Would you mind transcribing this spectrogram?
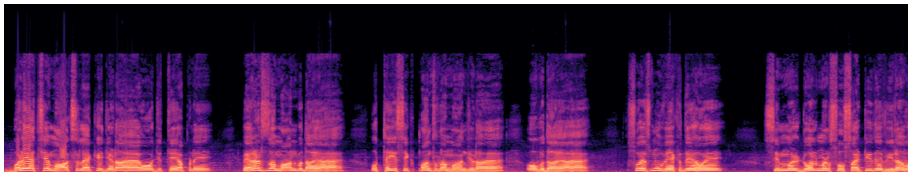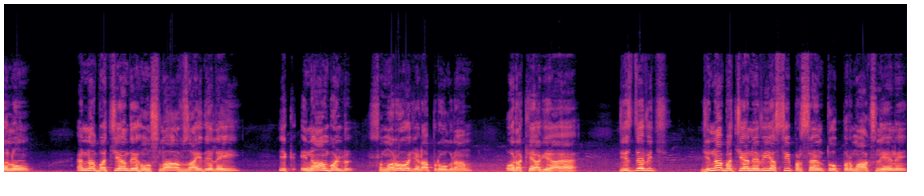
ਬੜੇ ਅੱਛੇ ਮਾਰਕਸ ਲੈ ਕੇ ਜਿਹੜਾ ਹੈ ਉਹ ਜਿੱਥੇ ਆਪਣੇ ਪੇਰੈਂਟਸ ਦਾ ਮਾਣ ਵਧਾਇਆ ਹੈ, ਉੱਥੇ ਹੀ ਸਿੱਖ ਪੰਥ ਦਾ ਮਾਣ ਜਿਹੜਾ ਹੈ, ਉਹ ਵਧਾਇਆ ਹੈ। ਸੋ ਇਸ ਨੂੰ ਵੇਖਦੇ ਹੋਏ ਸਿਮਲ ਡਿਵੈਲਪਮੈਂਟ ਸੁਸਾਇਟੀ ਦੇ ਵੀਰਾਂ ਵੱਲੋਂ ਇਹਨਾਂ ਬੱਚਿਆਂ ਦੇ ਹੌਸਲਾ ਅਫਜ਼ਾਈ ਦੇ ਲਈ ਇੱਕ ਇਨਾਮ ਵੰਡ ਸਮਾਰੋਹ ਜਿਹੜਾ ਪ੍ਰੋਗਰਾਮ ਉਹ ਰੱਖਿਆ ਗਿਆ ਹੈ, ਜਿਸ ਦੇ ਵਿੱਚ ਜਿਨ੍ਹਾਂ ਬੱਚਿਆਂ ਨੇ ਵੀ 80% ਤੋਂ ਉੱਪਰ ਮਾਰਕਸ ਲਏ ਨੇ,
